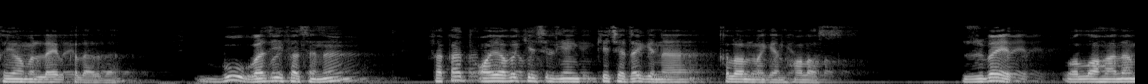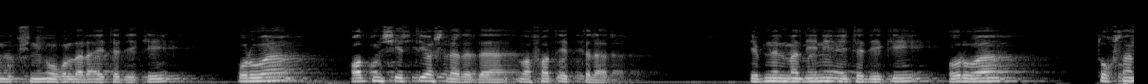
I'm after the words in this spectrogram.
qiyomillayl qilardi. Bu vazifasini faqat oyog'i kesilgan kechadagina qilolmagan xolos. Zubayr vallohu alam bu kishining o'g'illari aytadiki urva oltmish yetti yoshlarida vafot etdilar. Ibn madiniy aytadiki urva to'qson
